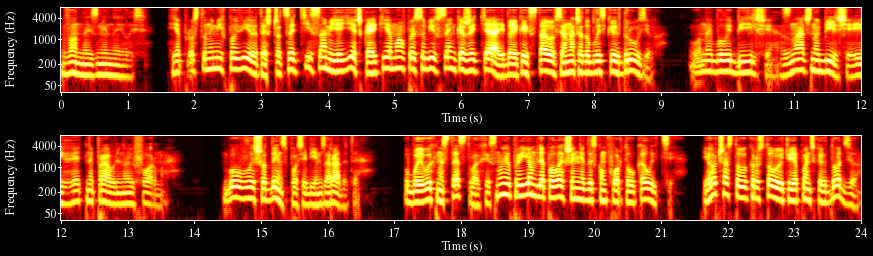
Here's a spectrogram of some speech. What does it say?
Вони змінились. Я просто не міг повірити, що це ті самі яєчка, які я мав при собі всеньке життя і до яких ставився, наче до близьких друзів. Вони були більші, значно більші і геть неправильної форми. Був лише один спосіб їм зарадити. У бойових мистецтвах існує прийом для полегшення дискомфорту у калитці. Його часто використовують у японських додзьо.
